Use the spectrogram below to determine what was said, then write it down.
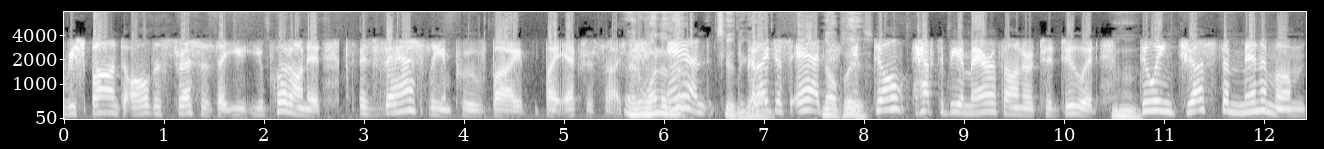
respond to all the stresses that you you put on it is vastly improved by by exercise. And one of the- and excuse me, could I just add? No, please. You don't have to be a marathoner to do it. Mm-hmm. Doing just the minimum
